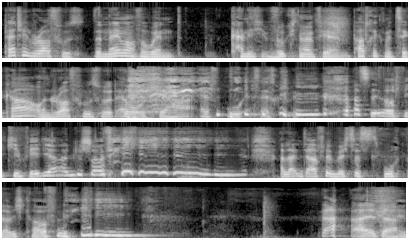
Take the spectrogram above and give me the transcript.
Patrick Rothfuss, The Name of the Wind, kann ich wirklich nur empfehlen. Patrick mit CK und Rothfuss wird R-O-T-H-F-U-S-S geschrieben. Hast du den auf Wikipedia angeschaut? Allein dafür möchtest du das Buch, glaube ich, kaufen. Alter,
